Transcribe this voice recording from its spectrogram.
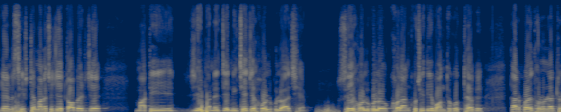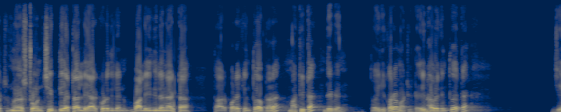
ড্রেনেজ সিস্টেম মানে হচ্ছে যে টবের যে মাটি, যে মানে যে নিচে যে হোলগুলো আছে, সেই হোলগুলো খোলাংকুচি দিয়ে বন্ধ করতে হবে। তারপরে ধরুন একটা স্টোন চিপ দিয়ে একটা লেয়ার করে দিলেন বালি দিলেন একটা, তারপরে কিন্তু আপনারা মাটিটা দেবেন, তৈরি করা মাটিটা। এইভাবে কিন্তু একটা যে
